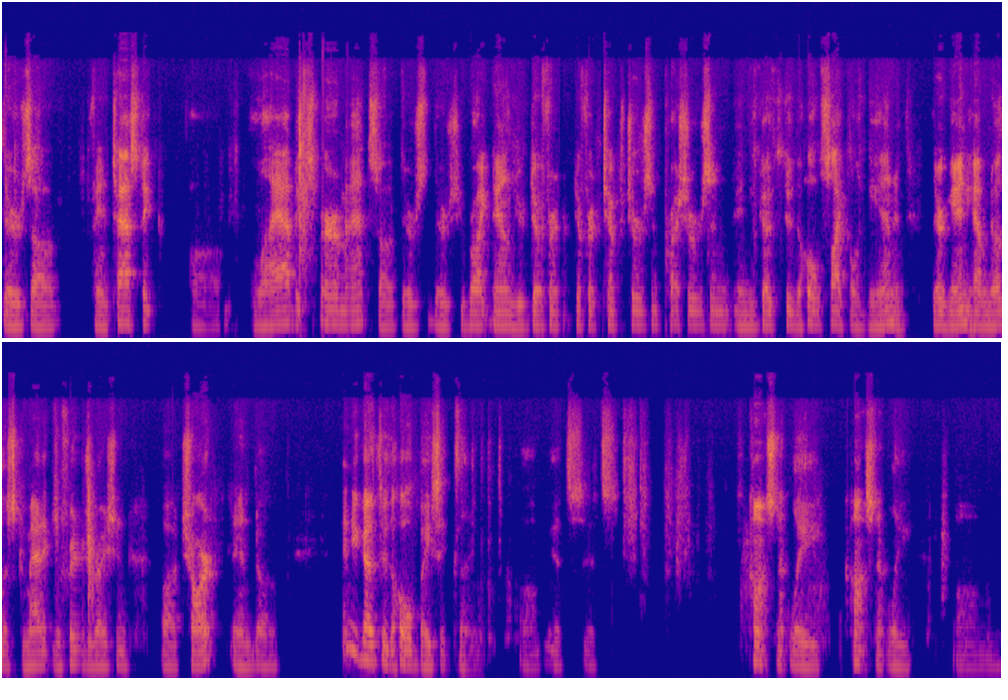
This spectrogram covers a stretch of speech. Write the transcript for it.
there's a fantastic uh, lab experiments. Uh, there's there's you write down your different different temperatures and pressures, and and you go through the whole cycle again, and there again, you have another schematic refrigeration uh, chart and, uh, and you go through the whole basic thing. Um, it's, it's constantly, constantly um,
